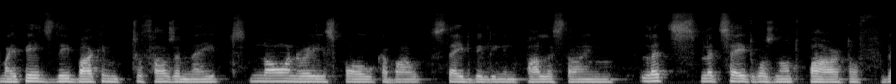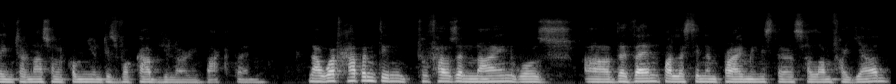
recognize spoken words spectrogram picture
my PhD back in 2008, no one really spoke about state building in Palestine. Let's let's say it was not part of the international community's vocabulary back then. Now, what happened in 2009 was uh, the then Palestinian Prime Minister Salam Fayyad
